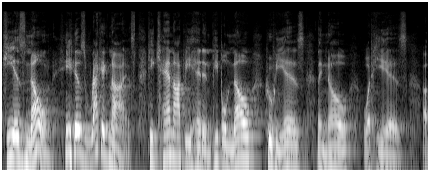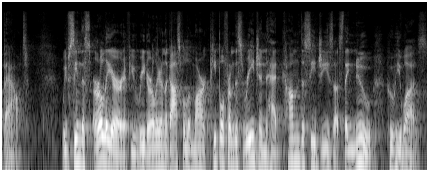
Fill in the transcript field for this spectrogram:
he is known, he is recognized, he cannot be hidden. People know who he is, they know what he is about. We've seen this earlier. If you read earlier in the Gospel of Mark, people from this region had come to see Jesus. They knew who he was.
